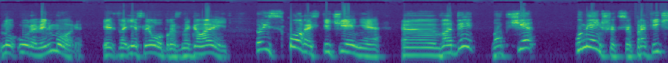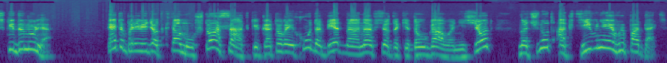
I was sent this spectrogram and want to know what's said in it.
ну, уровень моря, если образно говорить. То есть скорость течения э, воды вообще уменьшится практически до нуля. Это приведет к тому, что осадки, которые худо-бедно она все-таки до Угава несет, начнут активнее выпадать.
